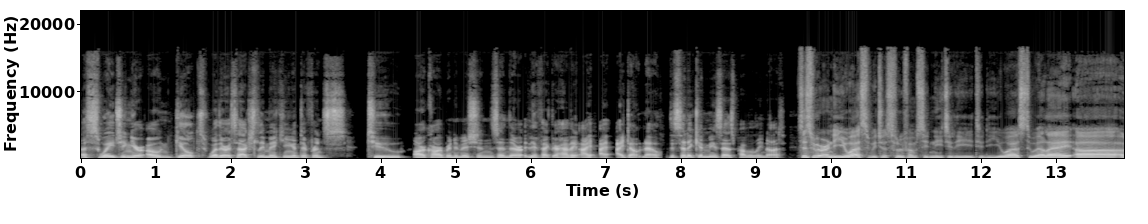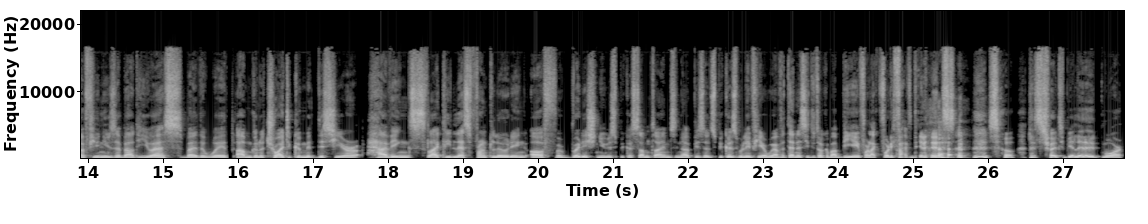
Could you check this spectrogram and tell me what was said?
assuaging your own guilt, whether it's actually making a difference to our carbon emissions and their, the effect they're having. I, I, I don't know. The cynic in me says probably not. Since we were in the US, we just flew from Sydney to the to the US to LA. Uh, a few news about the US. By the way, I'm going to try to commit this year having slightly less front loading of uh, British news because sometimes in episodes, because we live here, we have a tendency to talk about BA for like 45 minutes. so let's try to be a little bit more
